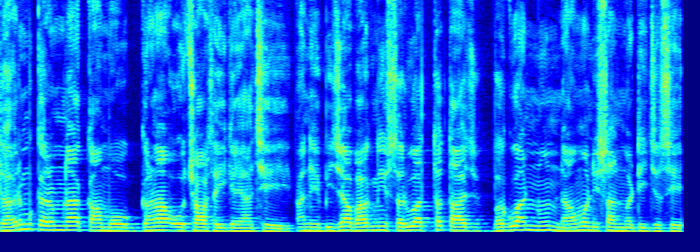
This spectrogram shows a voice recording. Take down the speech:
ધર્મ કર્મના કામો ઘણા ઓછા થઈ ગયા છે અને બીજા ભાગની શરૂઆત થતાં જ ભગવાનનું નામો નિશાન મટી જશે.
